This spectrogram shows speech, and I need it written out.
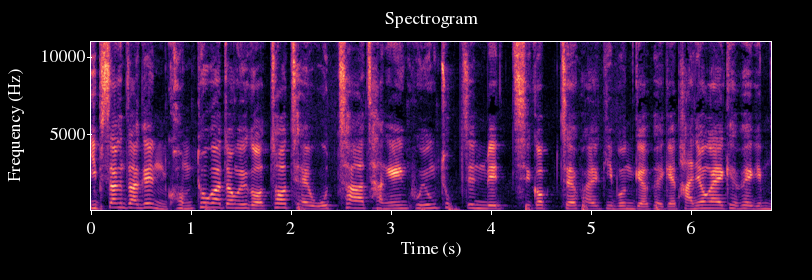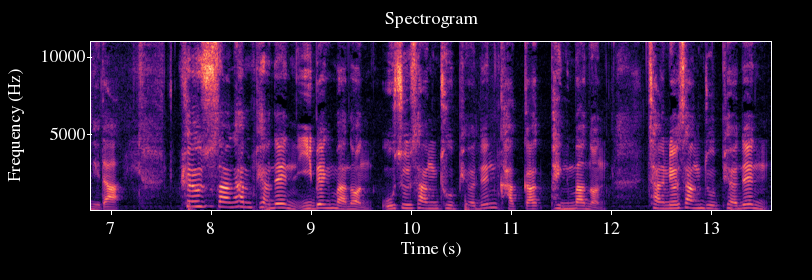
입상작은 검토 과정을 거쳐 제5차 장애인 고용 촉진 및 직업 재활 기본 계획에 반영할 계획입니다. 최우수상 한 편은 200만 원, 우수상 두 편은 각각 100만 원, 장려상 두 편은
